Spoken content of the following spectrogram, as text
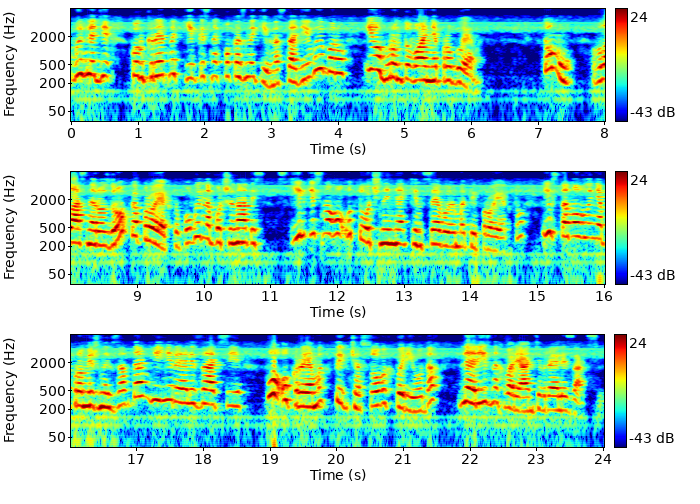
вигляді конкретних кількісних показників на стадії вибору і обґрунтування проблеми. Тому, власне, розробка проєкту повинна починатись з кількісного уточнення кінцевої мети проєкту і встановлення проміжних завдань її реалізації по окремих тимчасових періодах для різних варіантів реалізації.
